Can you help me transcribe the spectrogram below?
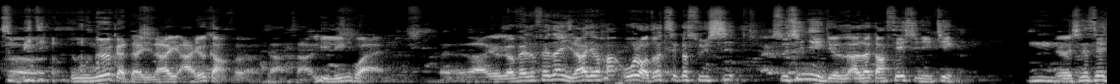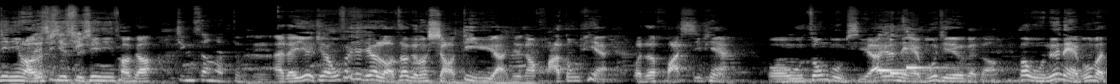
呃湖南搿搭伊拉也有讲法个，啥啥李林拐，呃，是吧？有个反正反正伊拉就好，我老早去个陕西，陕西人就是阿拉讲山西人精，嗯，呃，现在山西人老是骗陕西人钞票。经商啊，对不对？哎，对，有就我发觉就是老早搿种小地域啊，就是讲华东片或者华西片，或湖中部片，还有南部就有搿种，不湖南南部勿是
